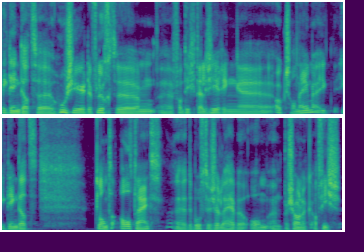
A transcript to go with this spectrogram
Ik denk dat uh, hoezeer de vlucht uh, van digitalisering ook zal nemen. Ik, ik, denk dat klanten altijd de behoefte zullen hebben om een persoonlijk advies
